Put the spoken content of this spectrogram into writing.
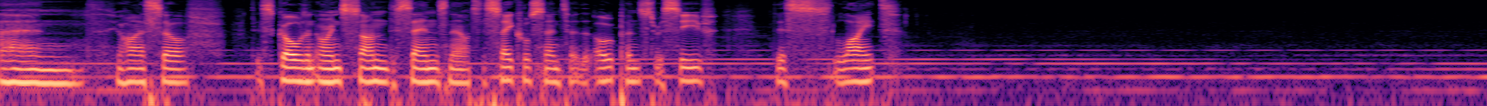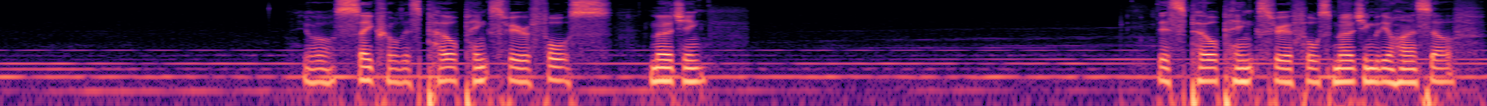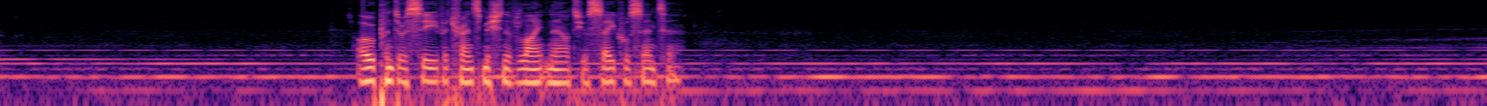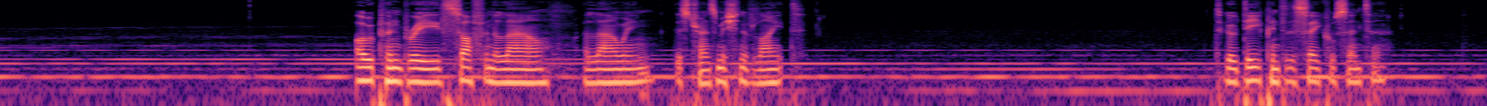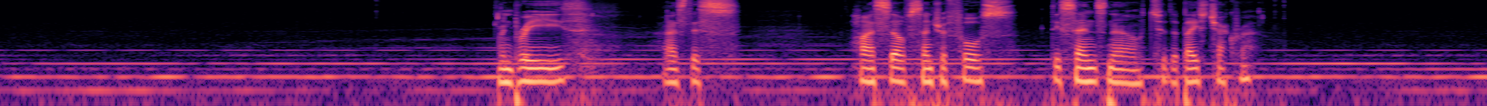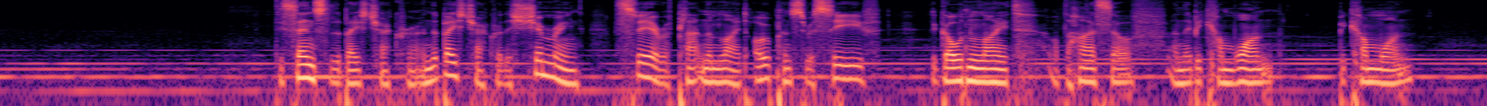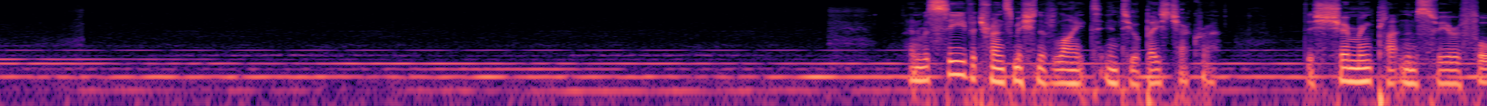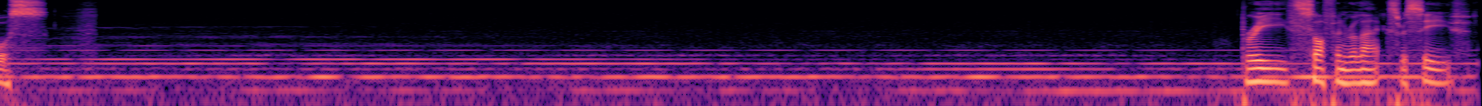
And your higher self, this golden orange sun descends now to the sacral center that opens to receive this light. Your sacral, this pearl pink sphere of force merging. This pearl pink sphere of force merging with your higher self. Open to receive a transmission of light now to your sacral center. Open, breathe, soften, allow, allowing this transmission of light to go deep into the sacral center. And breathe as this higher self center of force descends now to the base chakra. Descends to the base chakra, and the base chakra, the shimmering sphere of platinum light, opens to receive the golden light of the higher self, and they become one. Become one. Receive a transmission of light into your base chakra, this shimmering platinum sphere of force. Breathe, soften, relax, receive.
